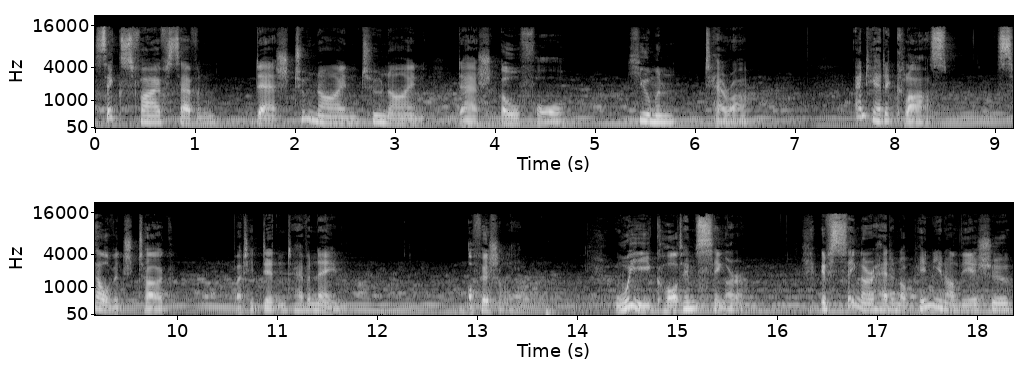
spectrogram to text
657 2929 04 Human Terror. And he had a class Salvage Tug, but he didn't have a name. Officially. We called him Singer if Singer had an opinion on the issue,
